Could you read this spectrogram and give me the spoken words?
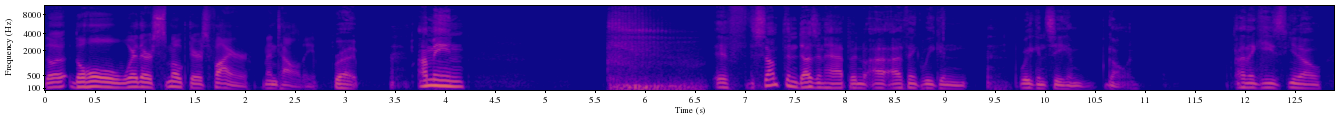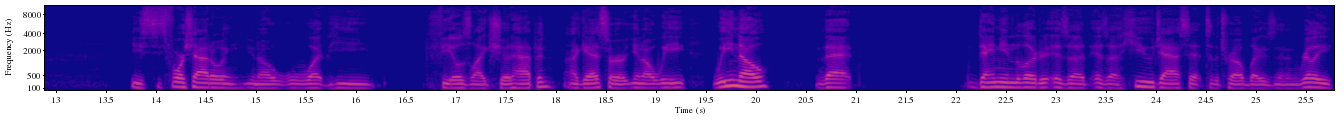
the the whole where there's smoke there's fire mentality. Right. I mean, if something doesn't happen, I, I think we can we can see him going. I think he's you know he's, he's foreshadowing you know what he feels like should happen. I guess, or you know we we know that Damian Lillard is a is a huge asset to the Trailblazers, and really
